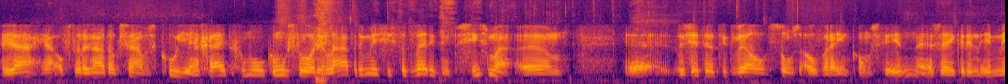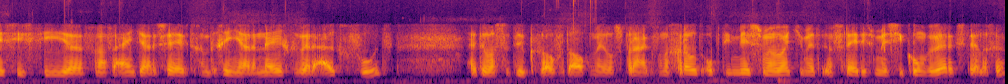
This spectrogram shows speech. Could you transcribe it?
Ja, ja of er inderdaad ook s'avonds koeien en geiten gemolken moesten worden in latere missies, dat weet ik niet precies. Maar uh, er zitten natuurlijk wel soms overeenkomsten in. Uh, zeker in, in, missies die uh, vanaf eind jaren 70 en begin jaren 90 werden uitgevoerd. toen was natuurlijk over het algemeen wel sprake van een groot optimisme wat je met een vredesmissie kon bewerkstelligen.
